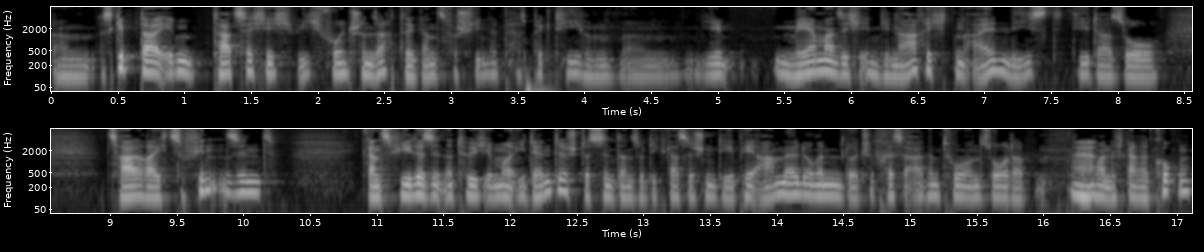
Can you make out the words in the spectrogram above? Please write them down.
Ähm, es gibt da eben tatsächlich, wie ich vorhin schon sagte, ganz verschiedene Perspektiven. Ähm, je mehr man sich in die Nachrichten einliest, die da so zahlreich zu finden sind, Ganz viele sind natürlich immer identisch. Das sind dann so die klassischen DPA-Meldungen, Deutsche Presseagentur und so. Da kann Ja. man nicht lange gucken.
